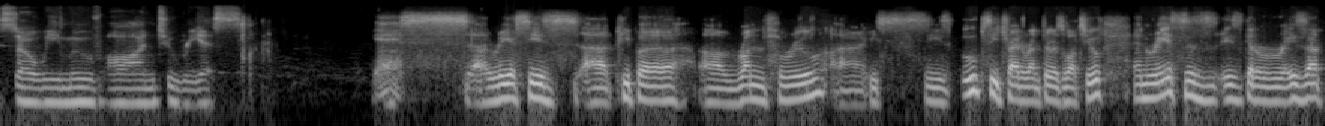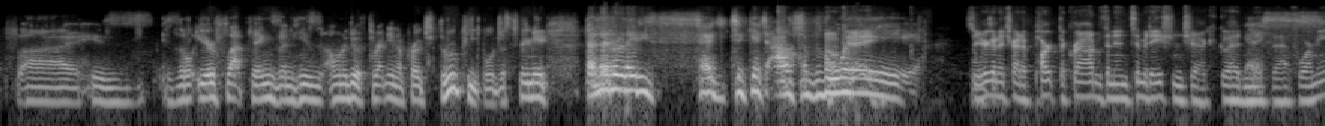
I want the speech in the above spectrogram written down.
so we move on to Rias. Yes, uh, Rhea sees uh, Peepa uh, run through. Uh, he sees Oopsie try to run through as well too, and Reyes is is gonna raise up uh, his his little ear flap things, and he's I want to do a threatening approach through people, just screaming, "The little lady said to get out of the Okay. way." So you're going to try to part the crowd with an intimidation check. Go ahead and make that for me.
